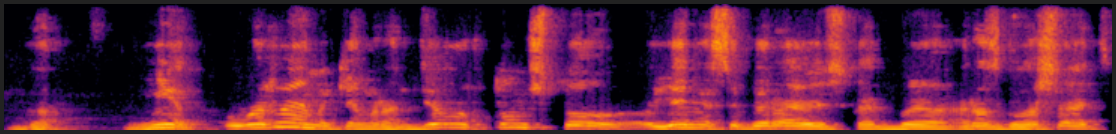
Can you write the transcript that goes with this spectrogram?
Да. Нет, уважаемый Кемран, дело в том, что я не собираюсь как бы разглашать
